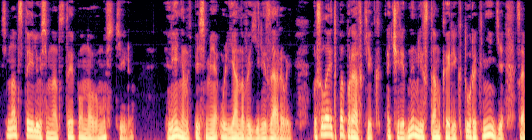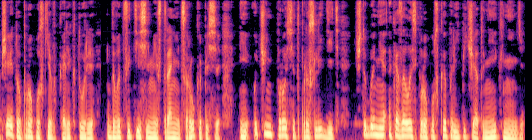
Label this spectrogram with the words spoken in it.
17 или 18 по новому стилю. Ленин в письме Ульяновой Елизаровой посылает поправки к очередным листам корректуры книги, сообщает о пропуске в корректуре 27 страниц рукописи и очень просит проследить, чтобы не оказалось пропуска при печатании книги.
